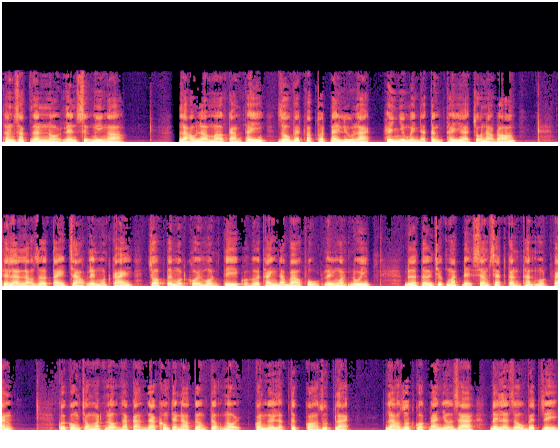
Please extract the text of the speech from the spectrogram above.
thần sắc dần nổi lên sự nghi ngờ. Lão lờ mờ cảm thấy dấu vết pháp thuật này lưu lại hình như mình đã từng thấy ở chỗ nào đó. Thế là lão giơ tay chảo lên một cái, chộp tới một khối hồn ti của hứa thanh đã bao phủ lấy ngọn núi, đưa tới trước mắt để xem xét cẩn thận một phen. Cuối cùng trong mắt lộ ra cảm giác không thể nào tưởng tượng nổi, con người lập tức co rút lại. Lão rốt cuộc đã nhớ ra đây là dấu vết gì.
